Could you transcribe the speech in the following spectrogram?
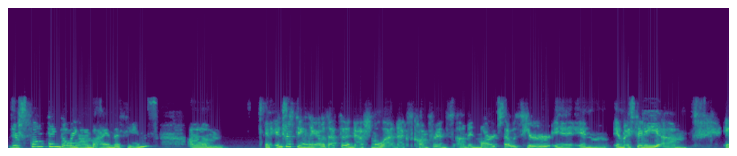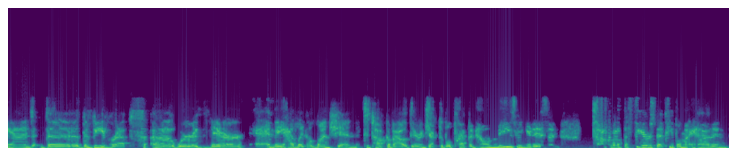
there's something going on behind the scenes um, and interestingly, I was at the National Latinx Conference um, in March that was here in in, in my city, um, and the the ViiV reps uh, were there, and they had like a luncheon to talk about their injectable prep and how amazing it is, and talk about the fears that people might have and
